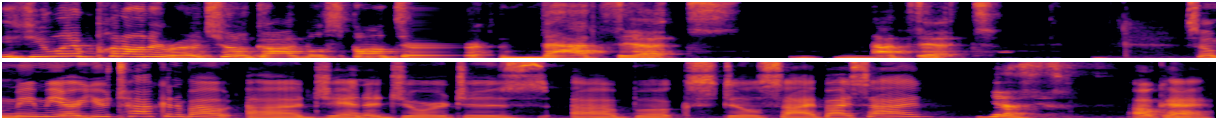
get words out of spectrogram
If you want to put on a roadshow, God will sponsor. That's it. Mm-hmm. That's it. So, Mimi, are you talking about uh, Janet George's uh, book, Still Side by Side? Yes. Okay.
